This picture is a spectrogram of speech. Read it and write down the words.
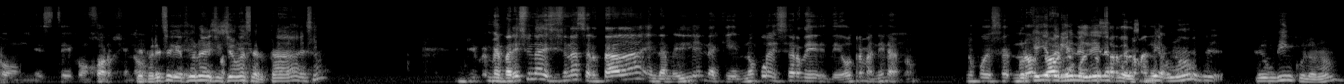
con, este, con Jorge. ¿no? ¿Te parece que fue una decisión acertada esa? Me parece una decisión acertada en la medida en la que no puede ser de, de otra manera, ¿no? No puede ser. Porque no, ella también le la poesía, ¿no? De, de, un vínculo, ¿no?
